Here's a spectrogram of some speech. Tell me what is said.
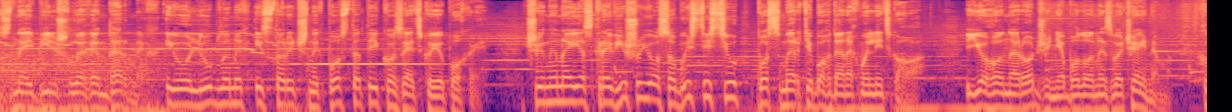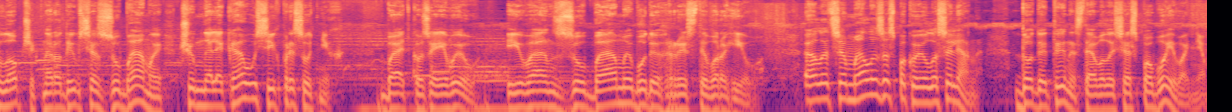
з найбільш легендарних і улюблених історичних постатей козацької епохи, чи не найяскравішою особистістю по смерті Богдана Хмельницького. Його народження було незвичайним. Хлопчик народився з зубами, чим налякав усіх присутніх. Батько заявив: Іван з зубами буде гризти ворогів. Але це мало заспокоїло селян. До дитини ставилися з побоюванням,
